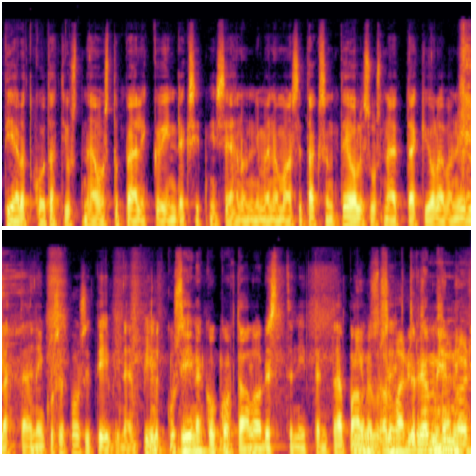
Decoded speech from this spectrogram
tiedot, kun otat just nämä ostopäällikköindeksit, niin sehän on nimenomaan se Saksan teollisuus näyttääkin olevan yllättäen niin kuin se positiivinen pilkku siinä koko taloudessa, että niiden tämä palvelusektori on mennyt.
